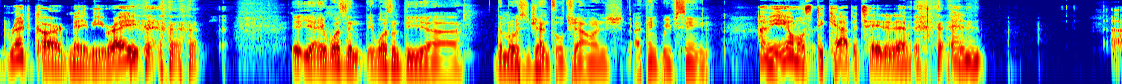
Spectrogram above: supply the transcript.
red card, maybe, right? it, yeah, it wasn't. It wasn't the uh, the most gentle challenge I think we've seen. I mean, he almost decapitated him, and uh,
